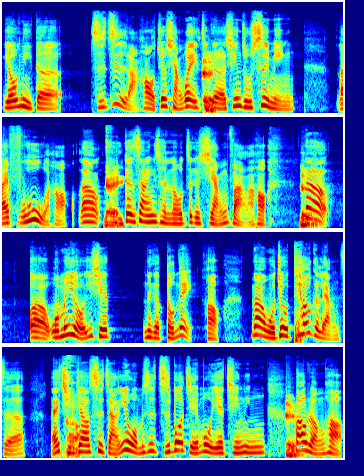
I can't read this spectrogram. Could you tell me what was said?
有你的职责啦，哈，就想为这个新竹市民来服务啊哈，那更上一层楼这个想法了哈。那呃，我们有一些那个抖内好，那我就挑个两则来请教市长，因为我们是直播节目，也请您包容哈。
